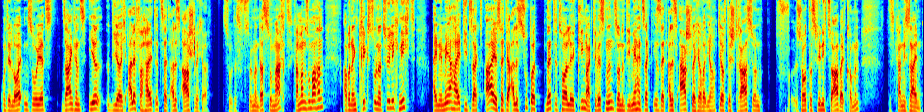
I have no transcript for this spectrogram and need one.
und den Leuten so jetzt sagen kannst, ihr, wie ihr euch alle verhaltet, seid alles Arschlöcher. So, das, wenn man das so macht, kann man so machen, aber dann kriegst du natürlich nicht eine Mehrheit, die sagt, ah, ihr seid ja alles super nette, tolle Klimaaktivisten, sondern die Mehrheit sagt, ihr seid alles Arschlöcher, weil ihr hockt ja auf der Straße und schaut, dass wir nicht zur Arbeit kommen. Das kann nicht sein.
